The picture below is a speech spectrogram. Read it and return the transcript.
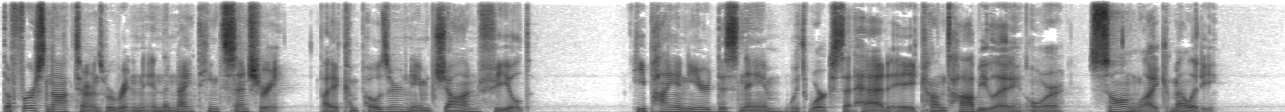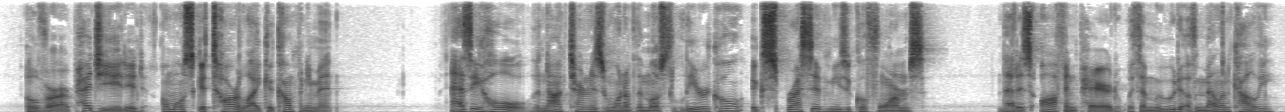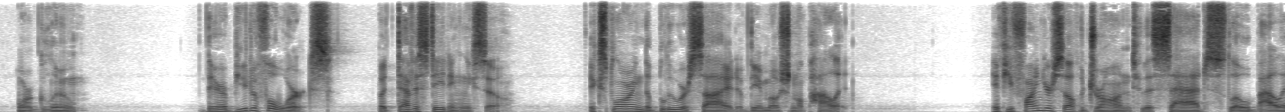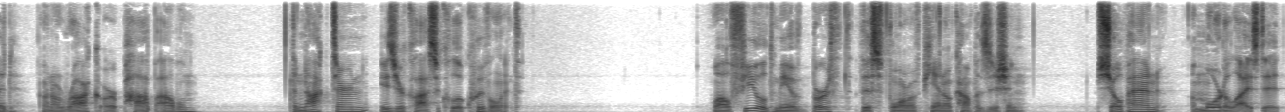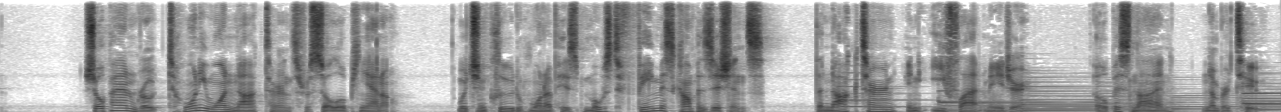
The first nocturnes were written in the 19th century by a composer named John Field. He pioneered this name with works that had a cantabile or song like melody, over arpeggiated, almost guitar like accompaniment. As a whole, the nocturne is one of the most lyrical, expressive musical forms that is often paired with a mood of melancholy or gloom. They are beautiful works, but devastatingly so, exploring the bluer side of the emotional palette. If you find yourself drawn to the sad, slow ballad on a rock or pop album, the nocturne is your classical equivalent. While Field may have birthed this form of piano composition, Chopin immortalized it. Chopin wrote 21 nocturnes for solo piano, which include one of his most famous compositions, the Nocturne in E flat major, Opus 9, number 2.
